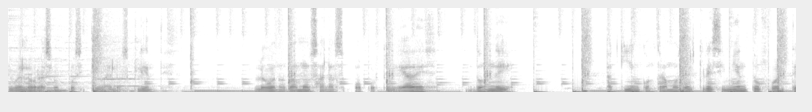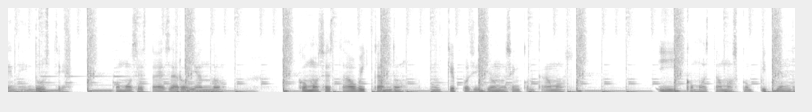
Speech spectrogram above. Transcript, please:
y valoración positiva de los clientes luego nos vamos a las oportunidades donde Aquí encontramos el crecimiento fuerte en la industria, cómo se está desarrollando, cómo se está ubicando, en qué posición nos encontramos y cómo estamos compitiendo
